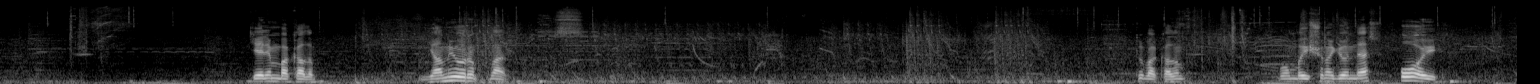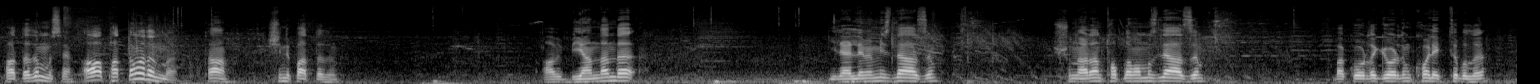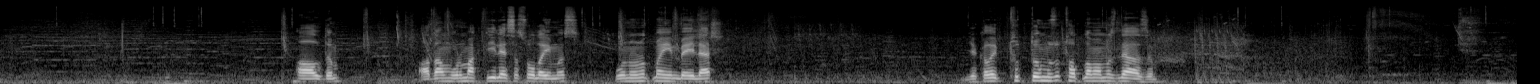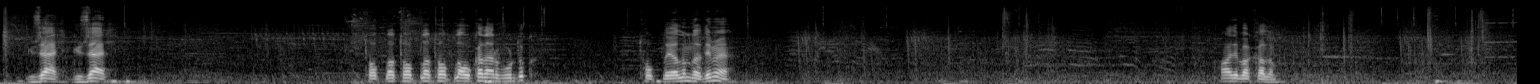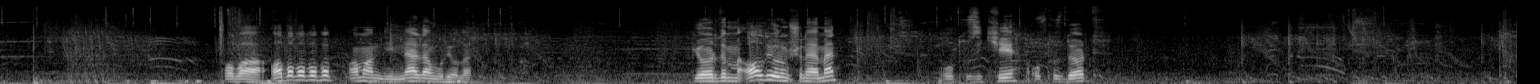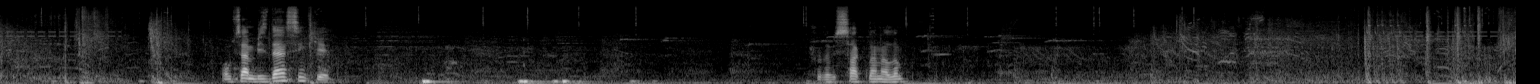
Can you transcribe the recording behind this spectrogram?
Gelin bakalım. Yanıyorum lan. Dur bakalım. Bombayı şuna gönder. Oy. Patladın mı sen? Aa patlamadın mı? Tamam. Şimdi patladın. Abi bir yandan da ilerlememiz lazım. Şunlardan toplamamız lazım. Bak orada gördüm collectible'ı. Aldım. Adam vurmak değil esas olayımız. Bunu unutmayın beyler. Yakalayıp tuttuğumuzu toplamamız lazım. Güzel, güzel. Topla, topla, topla. O kadar vurduk. Toplayalım da değil mi? Hadi bakalım. Baba. Hop hop hop. Aman diyeyim. Nereden vuruyorlar? Gördüm? Alıyorum şunu hemen. 32, 34. Oğlum sen bizdensin ki. Şurada bir saklanalım.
